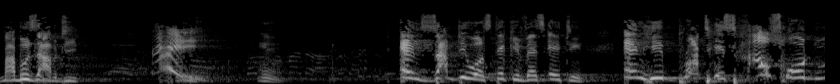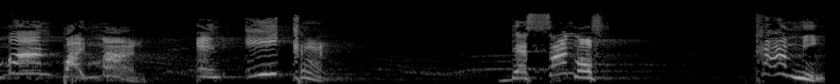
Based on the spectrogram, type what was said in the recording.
Babu Zabdi. Hey! Mm. And Zabdi was taken, verse 18. And he brought his household man by man. And Achan, the son of Carmi,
